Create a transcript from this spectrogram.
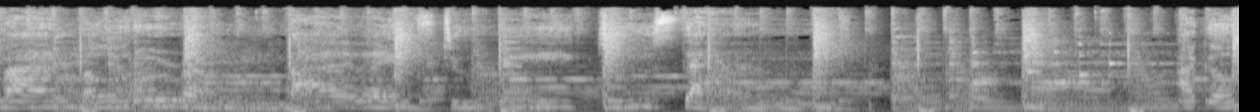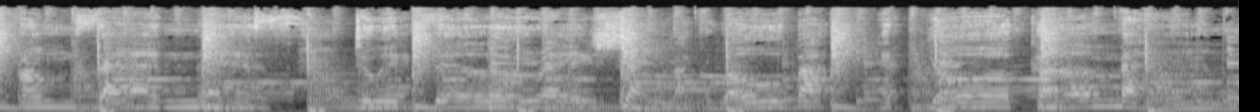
My motor run? My legs too weak to stand. I go from sadness to exhilaration like a robot at your command.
